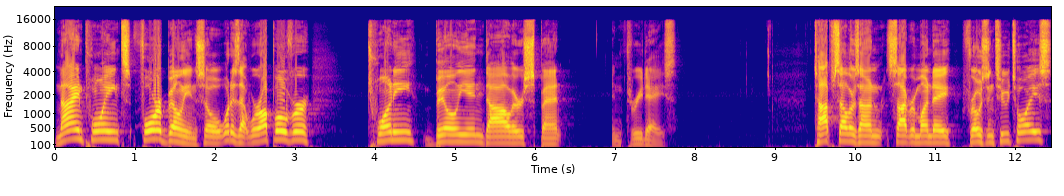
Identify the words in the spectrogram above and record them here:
9.4 billion. So what is that? We're up over 20 billion dollars spent in 3 days. Top sellers on Cyber Monday, Frozen 2 toys,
